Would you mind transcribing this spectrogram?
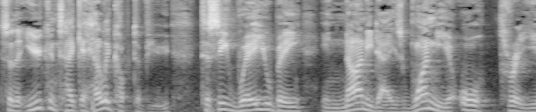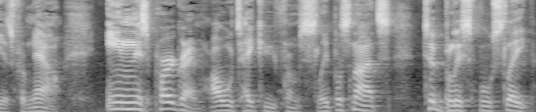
so that you can take a helicopter view to see where you'll be in 90 days, one year, or three years from now. In this program, I will take you from sleepless nights to blissful sleep.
